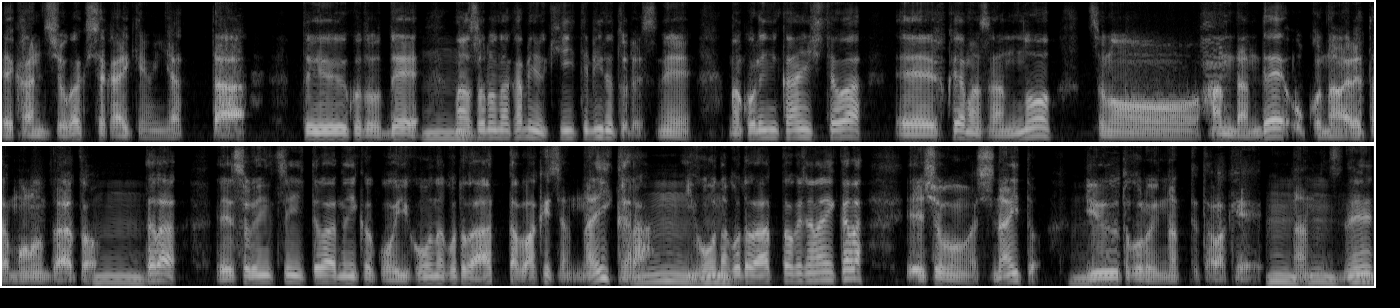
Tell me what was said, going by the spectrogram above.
えー、幹事長が記者会見をやった。ということで、うん、まあ、その中身を聞いてみるとですね、まあ、これに関しては、えー、福山さんのその判断で行われたものだと、うん、ただ、えー、それについては何かこう違法なことがあったわけじゃないから、うん、違法なことがあったわけじゃないから、えー、処分はしないというところになってたわけなんですね。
